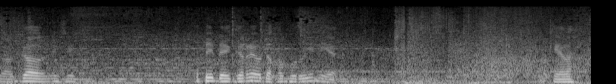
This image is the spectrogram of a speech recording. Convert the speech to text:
Gagal nih sih. Tapi daggernya udah keburu ini ya. Oke lah.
